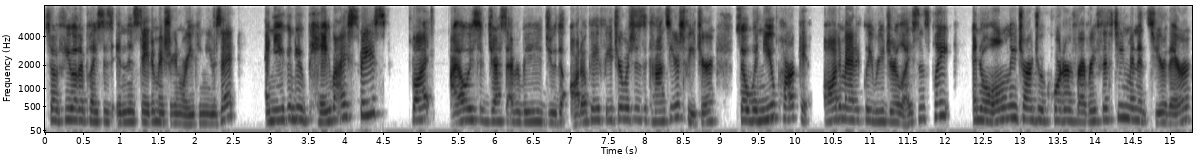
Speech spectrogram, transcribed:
So a few other places in the state of Michigan where you can use it. And you can do pay by space, but I always suggest everybody to do the auto pay feature, which is the concierge feature. So when you park, it automatically reads your license plate and it will only charge you a quarter for every 15 minutes you're there.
